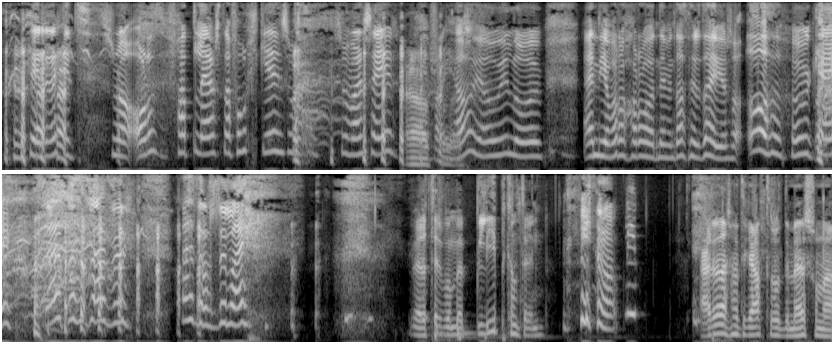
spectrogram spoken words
þeir eru ekkit svona orðfallegasta fólki eins og sem maður segir. Já, ég bara, já, já, við lofum. En ég var að horfa á nefnir dáttir dag og ég var svo, oh, ok, þetta sleppur þetta er alltaf læg Verða tilbúið með bleep counterinn. Já, blíp, Er það samt ekki alltaf svolítið með svona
